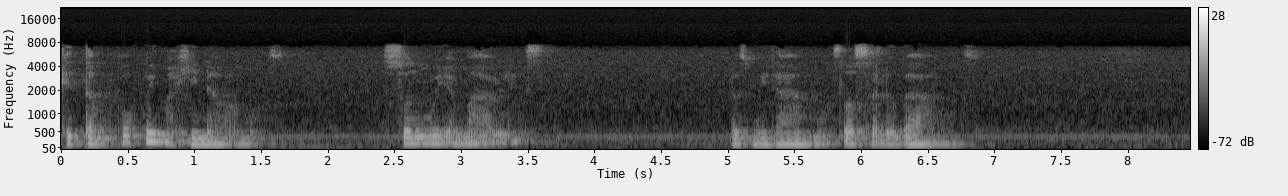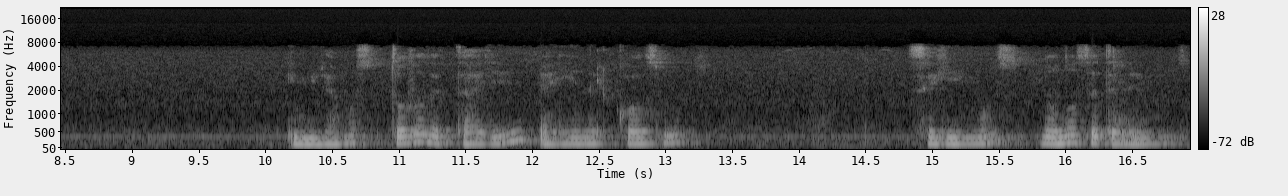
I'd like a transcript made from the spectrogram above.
que tampoco imaginábamos. Son muy amables, Los miramos, los saludamos miramos todo detalle ahí en el cosmos. Seguimos, no nos detenemos.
